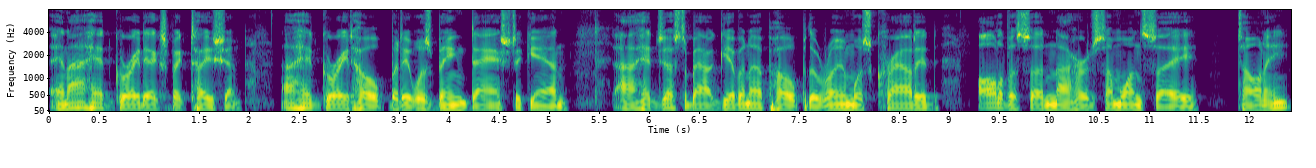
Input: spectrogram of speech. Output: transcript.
And I had great expectation. I had great hope, but it was being dashed again. I had just about given up hope. The room was crowded. All of a sudden, I heard someone say, Tony,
